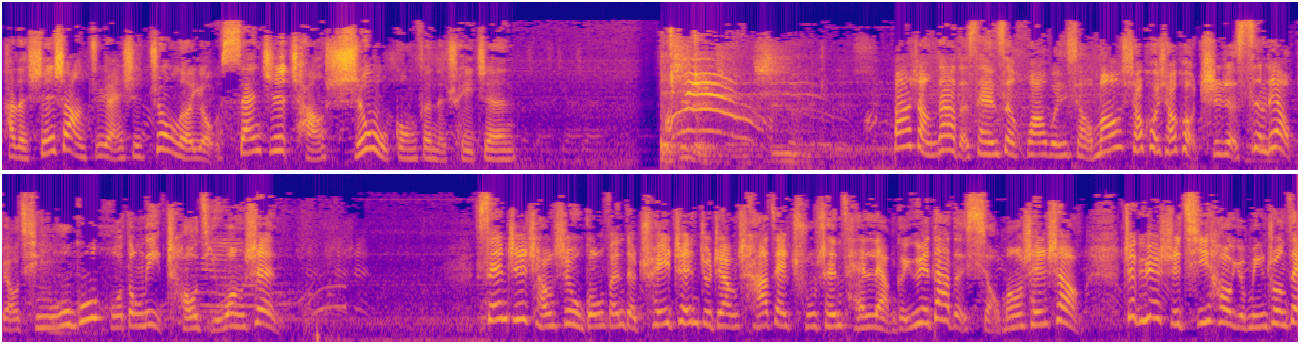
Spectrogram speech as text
它的身上居然是中了有三支长十五公分的吹针。巴掌大的三色花纹小猫，小口小口吃着饲料，表情无辜，活动力超级旺盛。三只长十五公分的吹针就这样插在出生才两个月大的小猫身上。这个月十七号，有民众在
